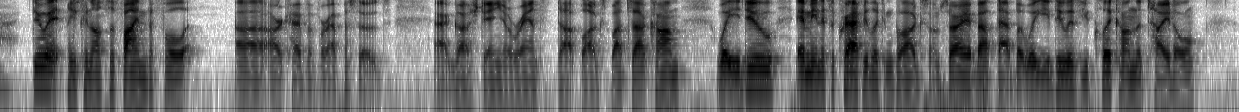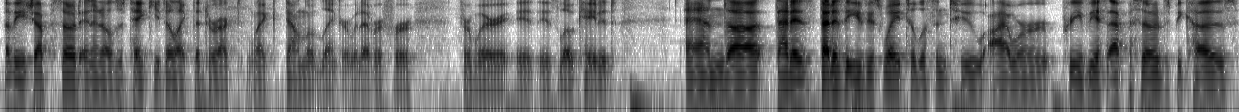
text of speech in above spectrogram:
Do it. you can also find the full uh, archive of our episodes at goshdanielrants.blogspot.com. What you do, I mean, it's a crappy looking blog, so I'm sorry about that. But what you do is you click on the title of each episode, and it'll just take you to like the direct like download link or whatever for for where it is located. And uh, that is that is the easiest way to listen to our previous episodes because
